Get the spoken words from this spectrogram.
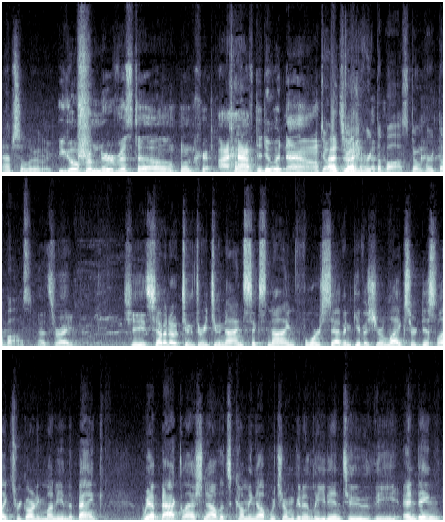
Absolutely. You go from nervous to, oh, I have to do it now. Don't, That's don't hurt the boss. Don't hurt the boss. That's right. Geez, 702 329 6947. Give us your likes or dislikes regarding Money in the Bank. We have Backlash now that's coming up, which I'm going to lead into the ending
